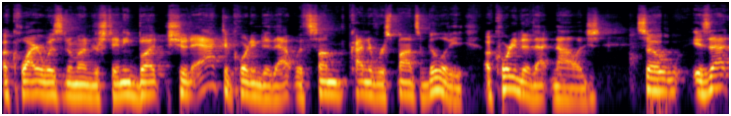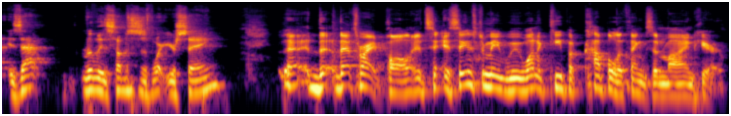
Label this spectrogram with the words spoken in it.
acquire wisdom and understanding, but should act according to that with some kind of responsibility according to that knowledge. So is that is that really the substance of what you're saying? Uh, that's right, Paul. It's, it seems to me we want to keep a couple of things in mind here.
